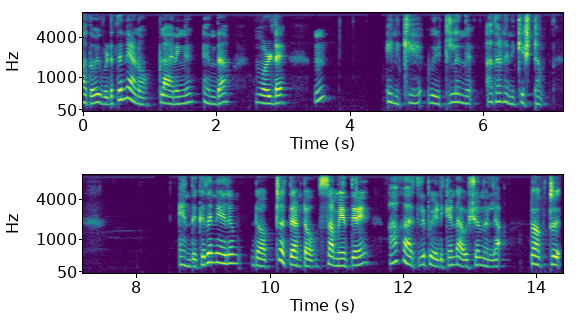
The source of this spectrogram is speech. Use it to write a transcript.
അതോ ഇവിടെ തന്നെയാണോ? പ്ലാനിങ്? എന്താ? മോളുടെ എനിക്ക് വീട്ടിൽ നിന്ന് അതാണ് എനിക്കിഷ്ടം. എന്തൊക്കെ തന്നെയായാലും ഡോക്ടർ എത്താം കേട്ടോ സമയത്തിന് ആ കാര്യത്തിൽ പേടിക്കേണ്ട ആവശ്യമൊന്നുമില്ല. ഡോക്ടർ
